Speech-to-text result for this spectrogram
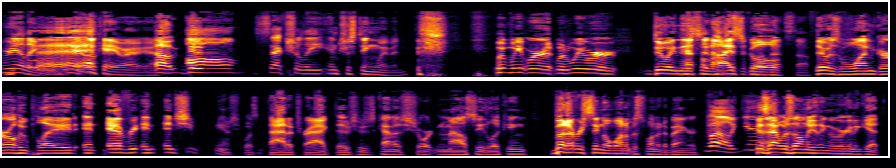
really, okay, all right. yeah. Oh, dude. all sexually interesting women. When we were when we were doing this in high school, stuff. there was one girl who played, and every and, and she you know she wasn't that attractive. She was kind of short and mousy looking, but every single one of us wanted to bang her Well, yeah. because that was the only thing we were going to get.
